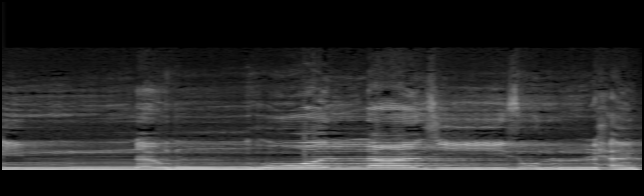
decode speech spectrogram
إنه هو العزيز الحكيم.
